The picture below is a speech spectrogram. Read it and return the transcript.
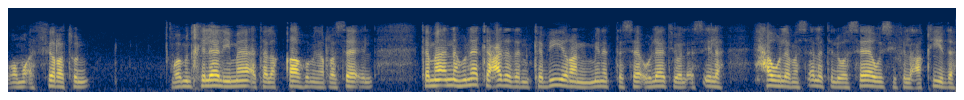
ومؤثرة ومن خلال ما أتلقاه من الرسائل كما أن هناك عددا كبيرا من التساؤلات والأسئلة حول مسألة الوساوس في العقيدة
